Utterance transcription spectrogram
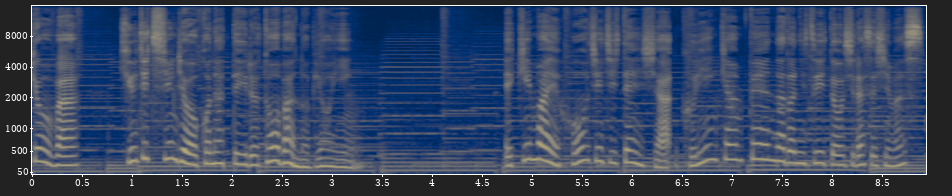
今日は休日診療を行っている当番の病院。駅前放置自転車クリーンキャンペーンなどについてお知らせします。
